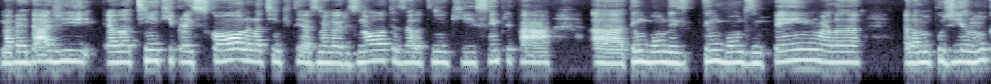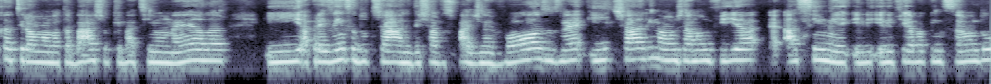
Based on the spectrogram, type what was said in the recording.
na verdade, ela tinha que ir para a escola, ela tinha que ter as melhores notas, ela tinha que sempre estar tá, uh, ter um bom ter um bom desempenho, ela ela não podia nunca tirar uma nota baixa porque batiam nela e a presença do Charlie deixava os pais nervosos, né? E Charlie não, já não via assim, ele, ele ficava pensando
